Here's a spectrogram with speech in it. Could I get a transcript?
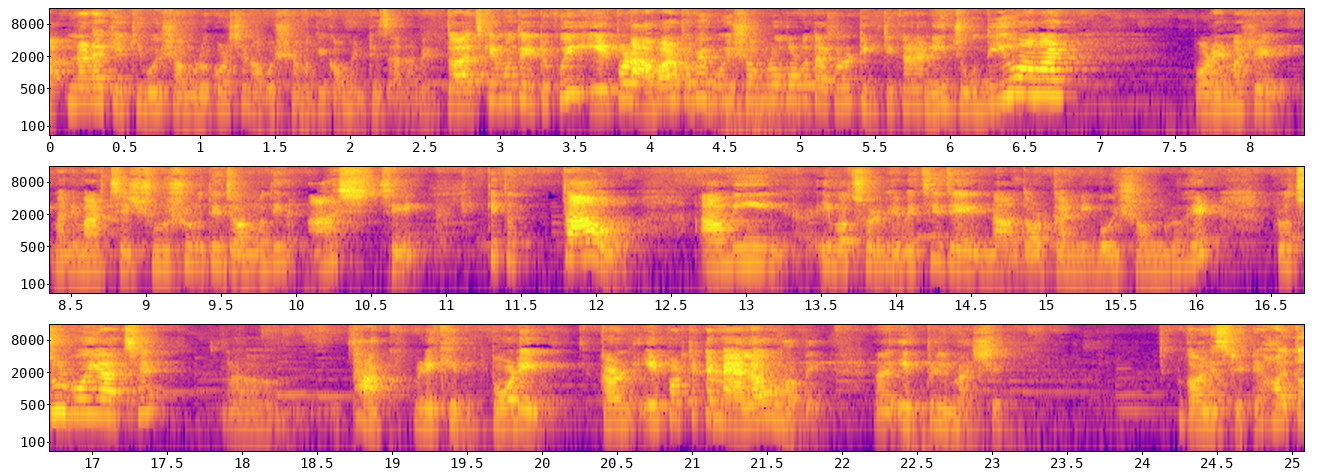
আপনারা কে কি বই সংগ্রহ করেছেন অবশ্যই আমাকে কমেন্টে জানাবেন। তো আজকের মতো এটুকুই। এরপর আবার কবে বই সংগ্রহ করব তার কোনো ঠিক ঠিকানা নেই। যদিও আমার পরের মাসে মানে মার্চের শুরু শুরুতে জন্মদিন আসছে, কিন্তু তাও আমি এবছর ভেবেছি যে না, দরকার নেই বই সংগ্রহের। প্রচুর বই আছে। থাক, রেখে দিই। পরে, কারণ এরপর তো একটা মেলাও হবে এপ্রিল মাসে, কলেজ স্ট্রিটে। হয়তো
